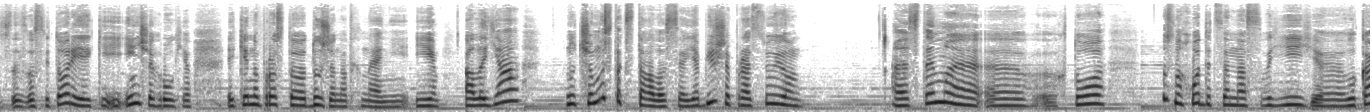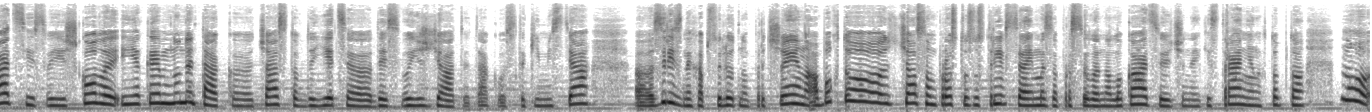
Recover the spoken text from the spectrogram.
з, з освіторії, які і інших рухів, які ну просто дуже натхнені. І, Але я ну чомусь так сталося. Я більше працюю е, з тими, хто знаходиться на своїй е, локації, своєї школи, і яким ну не так е, часто вдається десь виїжджати, так ось такі місця е, з різних абсолютно причин, або хто часом просто зустрівся, і ми запросили на локацію чи на якийсь тренінг. Тобто, ну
